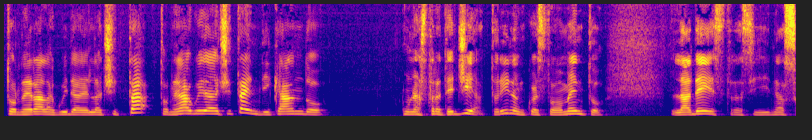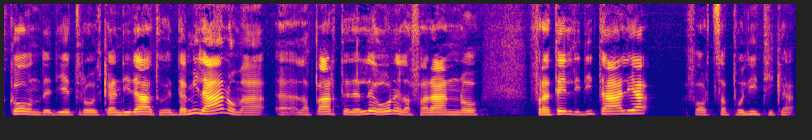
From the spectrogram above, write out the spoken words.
tornerà alla guida della città, tornerà alla guida della città indicando una strategia. Torino in questo momento la destra si nasconde dietro il candidato che da Milano, ma eh, la parte del leone la faranno Fratelli d'Italia, forza politica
